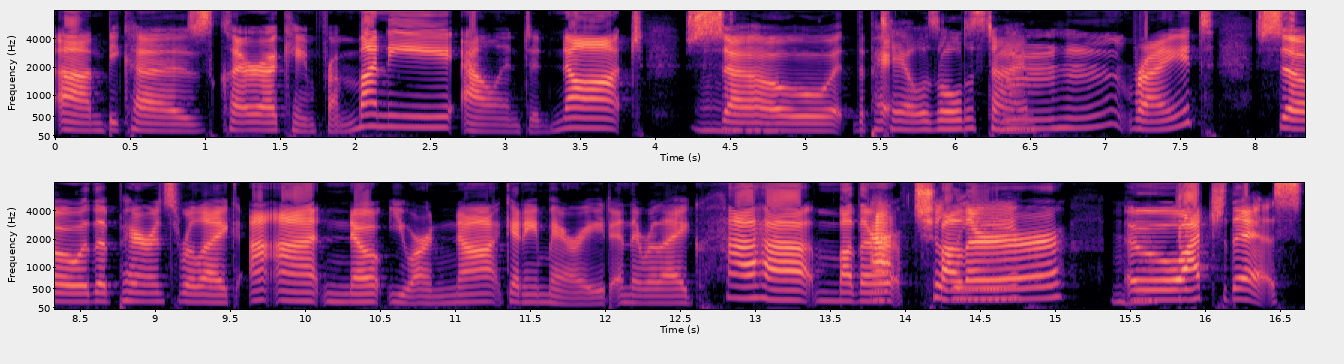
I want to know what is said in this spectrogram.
Um, because Clara came from money, Alan did not. So the pa- Tale as old as time. Mhm, right? So the parents were like, uh uh nope, you are not getting married. And they were like, "Ha ha, mother, Actually- father, oh, watch this.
